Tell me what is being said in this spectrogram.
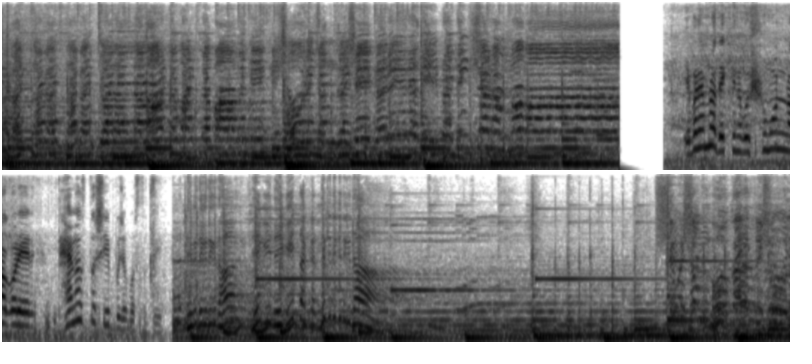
धगत् धगत् धगत् ज्वलल्ललाट भट्ट पावके किशोर चन्द्रशेखरे रति प्रतीक्षणं मम এবারে আমরা দেখে নেব সুমন নগরের ধ্যানস্থ শিব পুজো প্রস্তুতি धिग धिग धिग धा धिगी धिगी तक धिग धिग धिग धा शिव शंभो कर त्रिशूल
